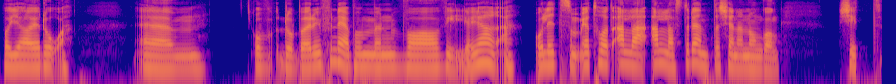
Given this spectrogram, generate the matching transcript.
Vad gör jag då? Ehm, och då började jag fundera på, men vad vill jag göra? Och lite som, jag tror att alla, alla studenter känner någon gång, shit,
